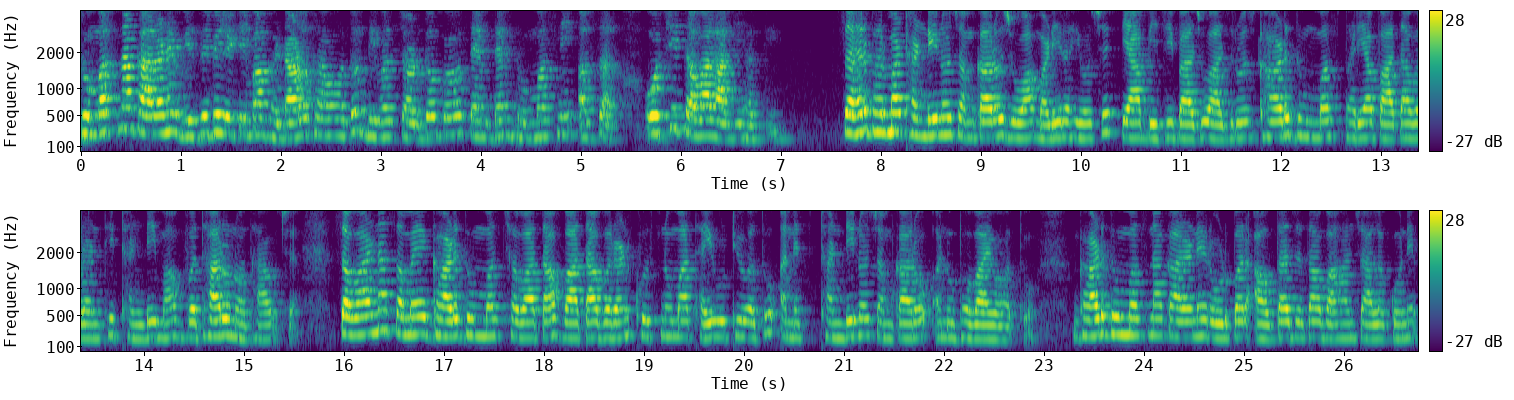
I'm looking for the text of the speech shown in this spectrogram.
ધુમ્મસના કારણે વિઝિબિલિટીમાં ઘટાડો થયો હતો. દિવસ ચડતો ગયો, તેમ તેમ ધુમ્મસની અસર ઓછી થવા લાગી હતી. શહેરભરમાં ઠંડીનો ચમકારો જોવા મળી રહ્યો છે. ત્યાં બીજી બાજુ આજરોજ ગાઢ ધુમ્મસ ભર્યા વાતાવરણથી ઠંડીમાં વધારો નોંધાયો છે. સવારના સમયે ગાઢ ધુમ્મસ છવાતા વાતાવરણ ખુશનુમા થઈ ઉઠ્યું હતું અને ઠંડીનો ચમકારો અનુભવાયો હતો. ગાઢ ધુમ્મસના કારણે રોડ પર આવતા જતા વાહન ચાલકોને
